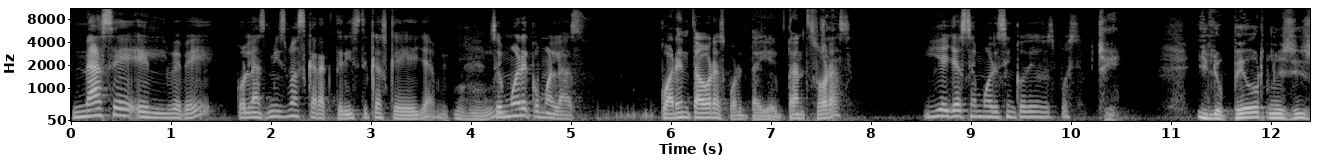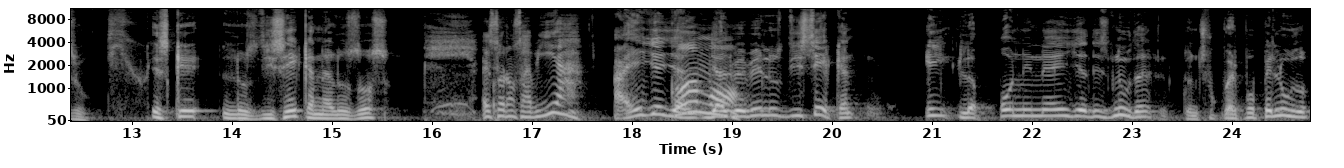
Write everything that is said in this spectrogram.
Nace el bebé con las mismas características que ella. Se muere como a las 40 horas, 40 y tantas horas. Y ella se muere cinco días después. Sí. Y lo peor no es eso. Es que los disecan a los dos. Eso no sabía. A ella y al, ¿Cómo? y al bebé los disecan y la ponen a ella desnuda, con su cuerpo peludo,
